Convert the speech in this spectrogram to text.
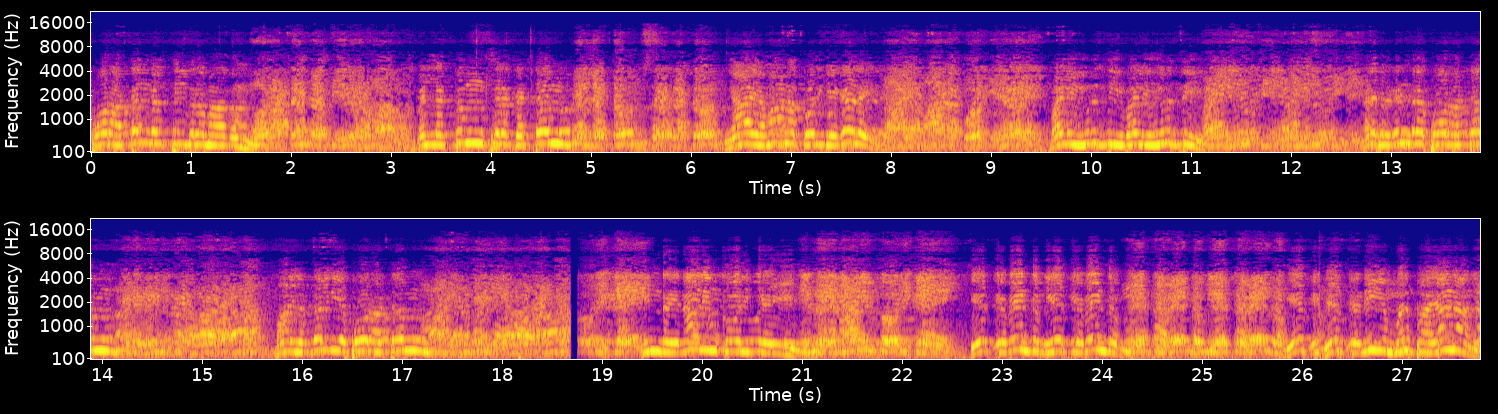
போராட்டங்கள் தீவிரமாகும். வெள்ளட்டும் சிறக்கட்டும். நியாயமான கோரிக்கைகளை வலியுறுத்தி வலியுறுத்தி நடைபெறுகின்ற போராட்டம். மாநிலம் தழுவிய போராட்டம். இன்றைய நாளின் கோரிக்கை. ஏற்க வேண்டும் ஏற்க வேண்டும். ஏற்க- நீயும் மறுப்பாயானால்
